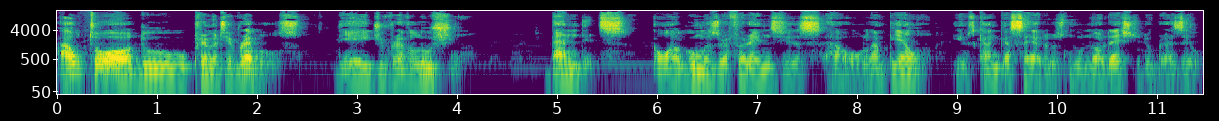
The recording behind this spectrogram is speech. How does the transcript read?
Autor do Primitive Rebels, The Age of Revolution, Bandits, com algumas referências ao Lampião e os cangaceiros no nordeste do Brasil,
